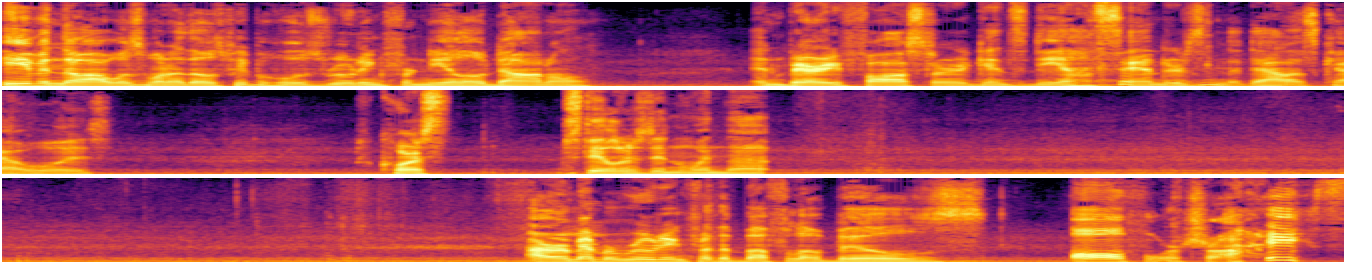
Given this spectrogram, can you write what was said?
even though I was one of those people who was rooting for Neil O'Donnell and Barry Foster against Deion Sanders and the Dallas Cowboys. Of course, Steelers didn't win that. I remember rooting for the Buffalo Bills all four tries.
